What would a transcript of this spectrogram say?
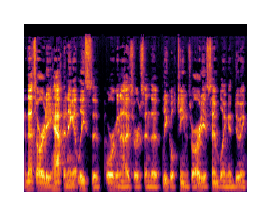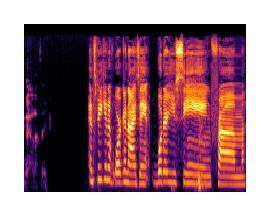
And that's already happening. At least the organizers and the legal teams are already assembling and doing that. And speaking of organizing, what are you seeing from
